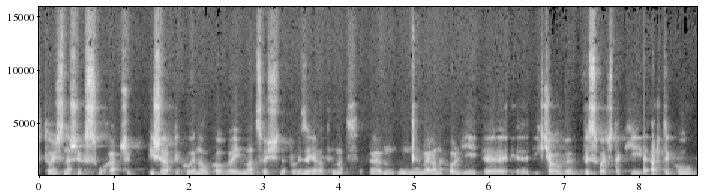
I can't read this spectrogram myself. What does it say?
ktoś z naszych słuchaczy pisze artykuły naukowe i ma coś do powiedzenia na temat melancholii i chciałby wysłać taki artykuł,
